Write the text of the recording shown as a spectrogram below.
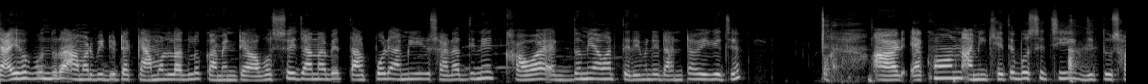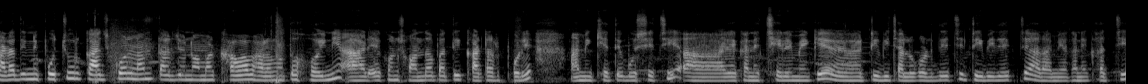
যাই হোক বন্ধুরা, আমার ভিডিওটা কেমন লাগল কমেন্টে অবশ্যই জানাবে। তারপরে আমি সারাদিনে খাওয়া একদমই আমার তেরে মেরে ডানটা হয়ে গেছে। আর এখন আমি খেতে বসেছি, যেহেতু সারাদিনে প্রচুর কাজ করলাম, তার জন্য আমার খাওয়া ভালো মতো হয়নি। আর এখন সন্ধ্যাপাতি কাটার পরে আমি খেতে বসেছি। আর এখানে ছেলে মেয়েকে টিভি চালু করে দিয়েছি, টিভি দেখছে, আর আমি এখানে খাচ্ছি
